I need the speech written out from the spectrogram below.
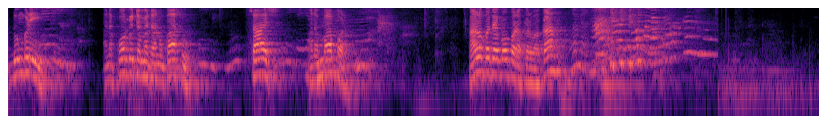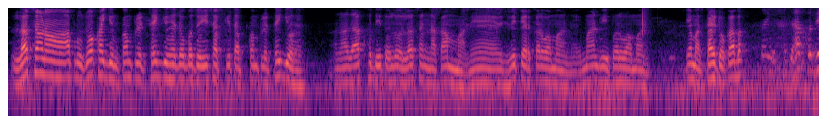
ડુંગળી અને કોબી ટમેટાનું કાસું છાશ અને પાપડ. હાલો બધા બપોરા કરવા કા? લસણ આપણું જોખાઈ ગયું કમ્પ્લીટ થઈ ગયું છે. જો બધો હિસાબ કિતાબ કમ્પ્લીટ થઈ ગયો છે. અને આજે આખો દી તો લો લસણના કામમાં ને રિપેર કરવામાં ને માંડવી ભરવામાં ને. એમાં જ કાઢો કાબા આખો દી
